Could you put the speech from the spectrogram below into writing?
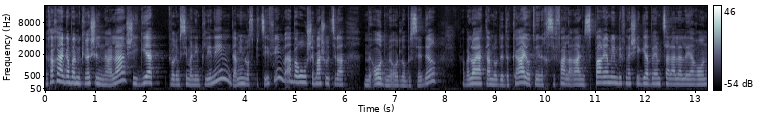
וכך היה גם במקרה של נאלה, שהגיעה כבר עם סימנים קליניים, גם אם לא ספציפיים, והיה ברור שמשהו אצלה מאוד מאוד לא בסדר. אבל לא היה טעם לעודד הכאה, היות והיא נחשפה לרעל מספר ימים לפני שהגיעה באמצע הלילה לירון,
